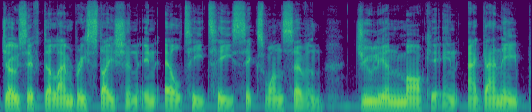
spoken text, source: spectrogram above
Joseph Delambre Station in LTT 617 Julian Market in Aganippe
